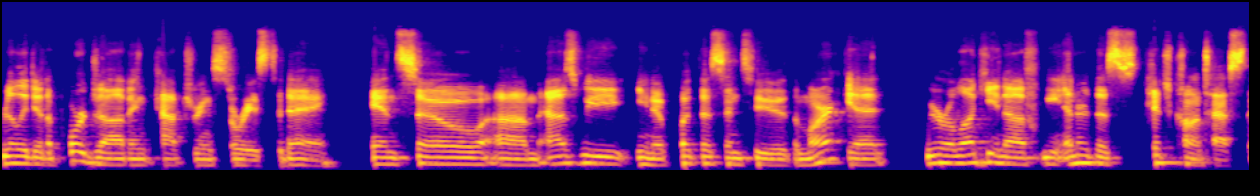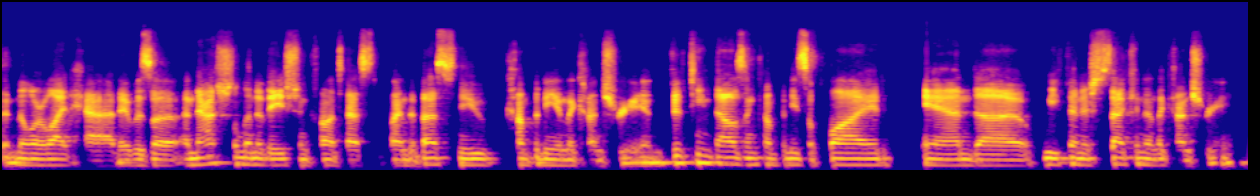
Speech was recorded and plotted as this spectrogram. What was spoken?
really did a poor job in capturing stories today. And so um, as we you know, put this into the market, we were lucky enough, we entered this pitch contest that Miller Lite had. It was a, a national innovation contest to find the best new company in the country. And 15,000 companies applied and uh, we finished second in the country. It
